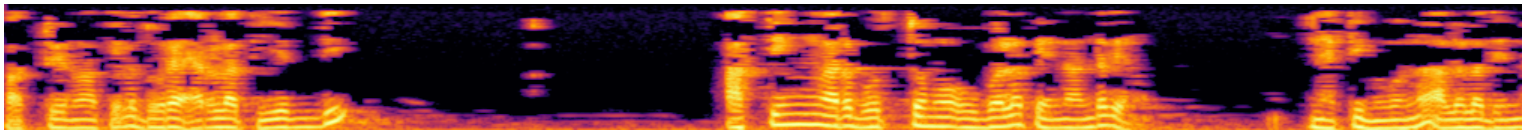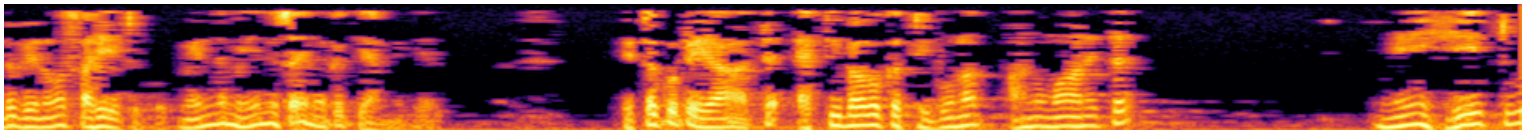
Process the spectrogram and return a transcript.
පත් වෙනවා කියලා දොර ඇරලා තියෙද්දි අතින් අර බොත්තම උබල පෙන්වන්න වෙනවා. නැති නුවණ අල්ලලා දෙන්න වෙනව සහේතුක. මෙන්න මේ නිසයි මේක කියන්නේ කියලා. එතකොට එයාට ඇති බවක තිබුණත් අනුමානෙට මේ හේතුව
